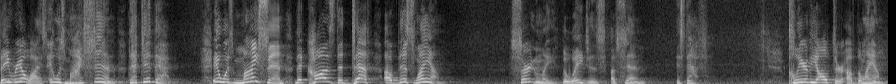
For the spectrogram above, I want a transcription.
they realized it was my sin that did that. It was my sin that caused the death of this lamb. Certainly, the wages of sin is death. Clear the altar of the lamb.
